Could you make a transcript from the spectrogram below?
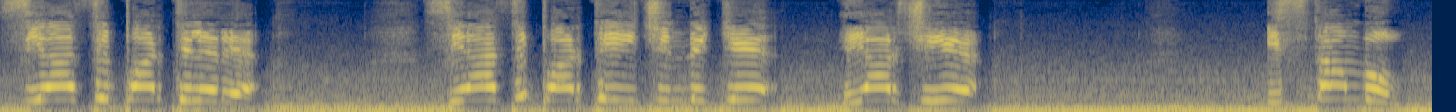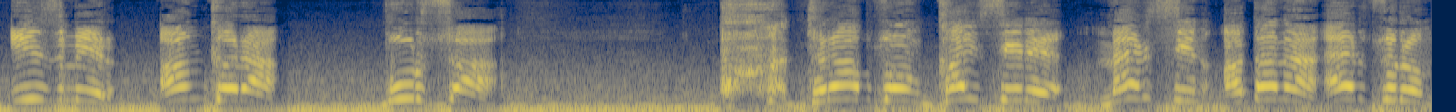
siyasi partileri siyasi parti içindeki hiyerarşiyi İstanbul, İzmir, Ankara, Bursa, Trabzon, Kayseri, Mersin, Adana, Erzurum,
